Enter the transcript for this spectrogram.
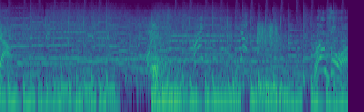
out Round four.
